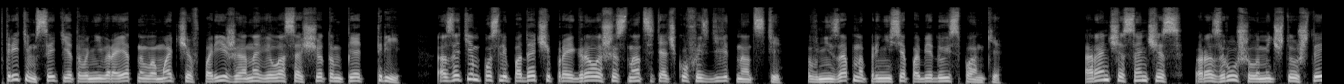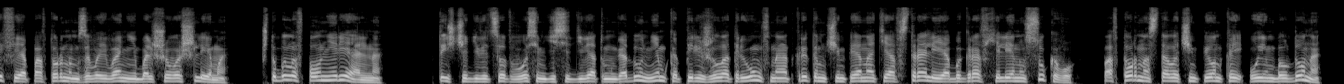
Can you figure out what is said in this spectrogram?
В третьем сете этого невероятного матча в Париже она вела со счетом 5-3, а затем после подачи проиграла 16 очков из 19, внезапно принеся победу испанке. Аранча Санчес разрушила мечту Штеффи о повторном завоевании «Большого шлема», что было вполне реально. В 1989 году немка пережила триумф на открытом чемпионате Австралии, обыграв Хелену Сукову, повторно стала чемпионкой Уимблдона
